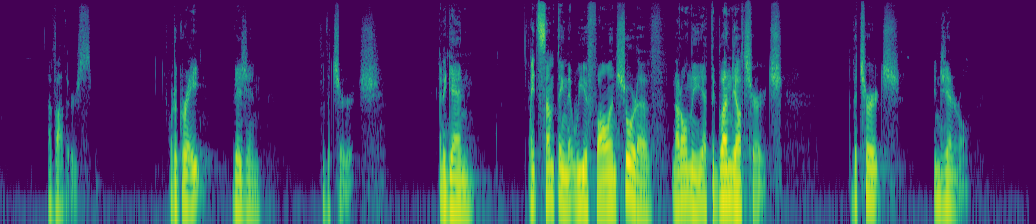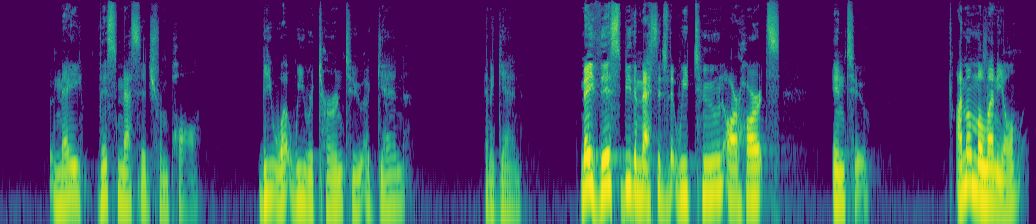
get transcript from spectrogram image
of others. What a great vision for the church. And again, it's something that we have fallen short of, not only at the Glendale church, but the church in general. May this message from Paul be what we return to again and again. May this be the message that we tune our hearts into. I'm a millennial,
